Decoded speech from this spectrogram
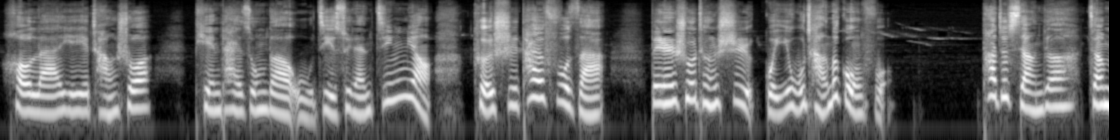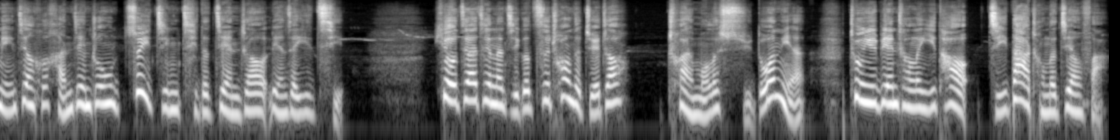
后来爷爷常说，天台宗的武技虽然精妙，可是太复杂，被人说成是诡异无常的功夫。他就想着将明剑和寒剑中最惊奇的剑招连在一起。又加进了几个自创的绝招，揣摩了许多年，终于变成了一套集大成的剑法。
